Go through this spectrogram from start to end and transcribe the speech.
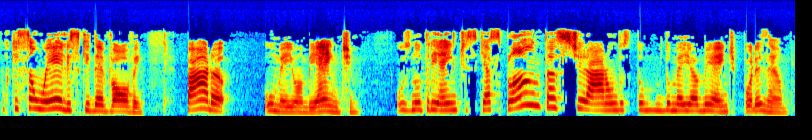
porque são eles que devolvem para o meio ambiente os nutrientes que as plantas tiraram do, do, meio ambiente, por exemplo.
